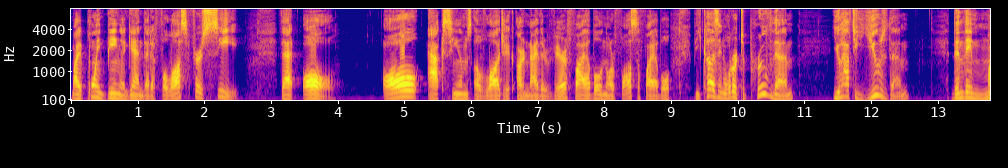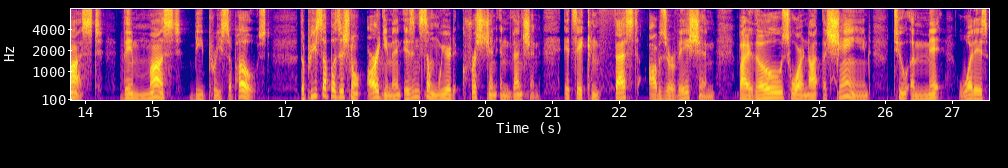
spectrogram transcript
My point being again that if philosophers see that all, all axioms of logic are neither verifiable nor falsifiable because in order to prove them, you have to use them, then they must, they must be presupposed. The presuppositional argument isn't some weird Christian invention. It's a confessed observation by those who are not ashamed to admit what is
